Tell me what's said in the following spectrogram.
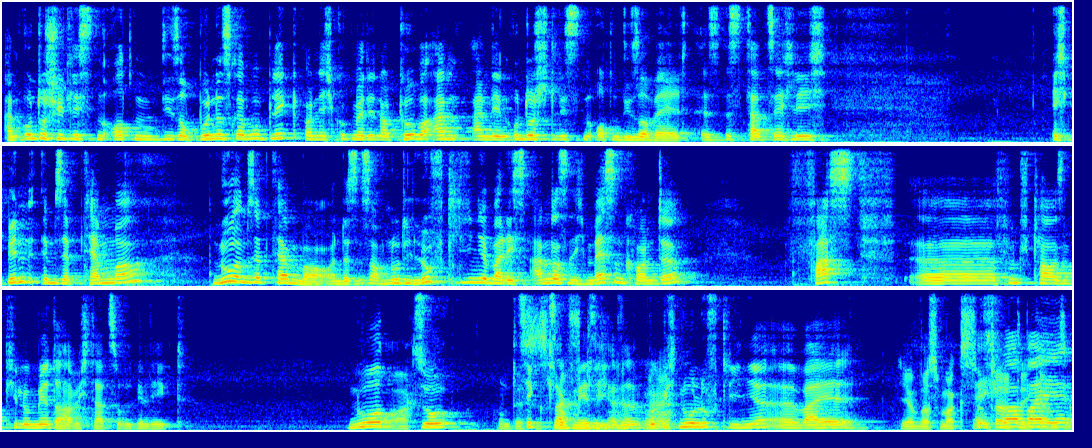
an unterschiedlichsten Orten dieser Bundesrepublik. Und ich gucke mir den Oktober an, an den unterschiedlichsten Orten dieser Welt. Es ist tatsächlich. Ich bin im September, nur im September, und das ist auch nur die Luftlinie, weil ich es anders nicht messen konnte, fast äh, 5000 Kilometer habe ich da zurückgelegt. Nur Boah. so zickzackmäßig, also wirklich ja. nur Luftlinie, äh, weil Ja, was magst du ich war bei,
